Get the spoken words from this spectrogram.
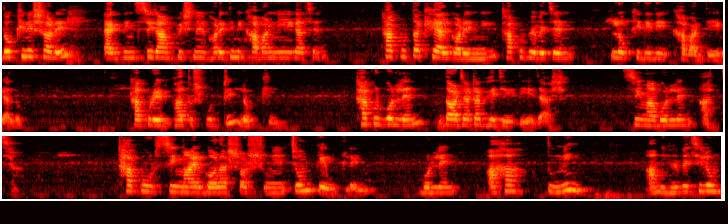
দক্ষিণেশ্বরে একদিন শ্রীরামকৃষ্ণের ঘরে তিনি খাবার নিয়ে গেছেন। ঠাকুর তা খেয়াল করেননি। ঠাকুর ভেবেছেন লক্ষ্মী দিদি খাবার দিয়ে গেল। ঠাকুরের ভাতুষপুত্রী লক্ষ্মী। ঠাকুর বললেন, দরজাটা ভেজেই দিয়ে যাস। শ্রীমা বললেন আচ্ছা। ঠাকুর শ্রীমায়ের গলার স্বর শুনে চমকে উঠলেন। বললেন, আহা, তুমি? আমি ভেবেছিলাম,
